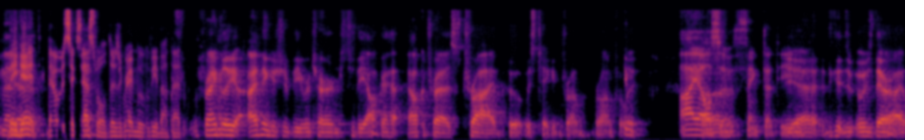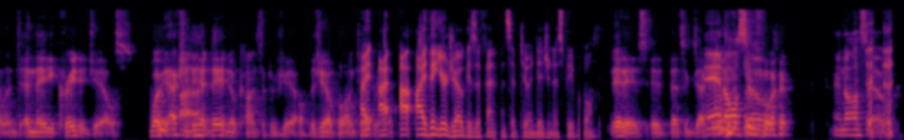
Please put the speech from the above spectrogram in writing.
And then- they Yeah. did? That was successful. There's a great movie about that. Frankly, I think it should be returned to the Alca- Alcatraz tribe who it was taken from wrongfully. I also Um, think that the Yeah, because it was their island, and they created jails. Well, I mean, actually, Uh, they had they had no concept of jail. The jail belonged to I, everyone. I I I think your joke is offensive to indigenous people. it is. It, that's exactly. And what also- for. and also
